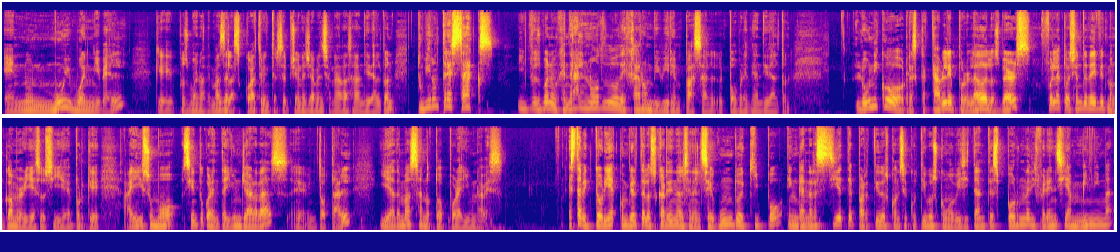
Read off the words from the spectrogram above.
en un muy buen nivel. Que, pues bueno, además de las cuatro intercepciones ya mencionadas a Andy Dalton, tuvieron tres sacks. Y pues bueno, en general no lo dejaron vivir en paz al pobre de Andy Dalton. Lo único rescatable por el lado de los Bears fue la actuación de David Montgomery, eso sí, ¿eh? porque ahí sumó 141 yardas eh, en total y además anotó por ahí una vez. Esta victoria convierte a los Cardinals en el segundo equipo en ganar 7 partidos consecutivos como visitantes por una diferencia mínima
